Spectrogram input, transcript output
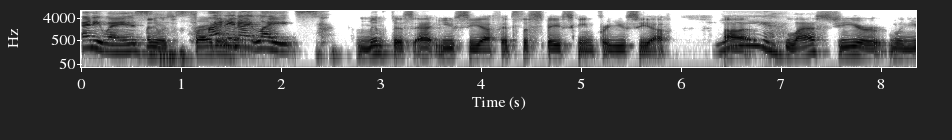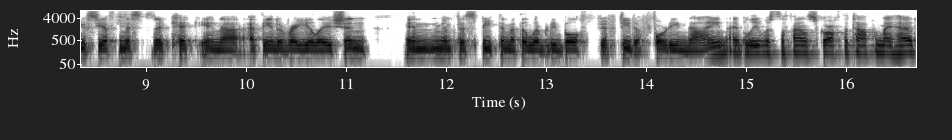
Anyways, Anyways, Friday, Friday night, Night Lights. Memphis at UCF. It's the space game for UCF. Uh, Yeah. last year when UCF missed a kick in uh, at the end of regulation and Memphis beat them at the Liberty Bowl 50 to 49, I believe was the final score off the top of my head.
